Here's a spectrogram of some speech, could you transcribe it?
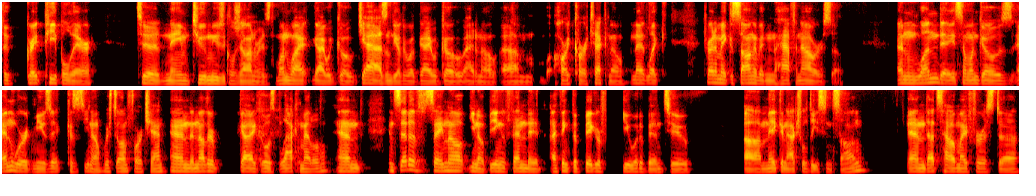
the great people there to name two musical genres. One guy would go jazz and the other guy would go, I don't know, um, hardcore techno. And I'd like try to make a song of it in half an hour or so. And one day someone goes N-word music, because you know, we're still on 4chan, and another guy goes black metal. And instead of saying no, you know, being offended, I think the bigger f- you would have been to uh, make an actual decent song. And that's how my first uh,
